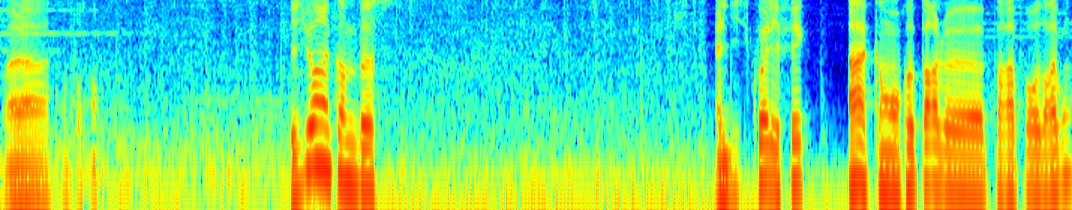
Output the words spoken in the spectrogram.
Voilà, 100%. C'est dur hein, comme boss. Elles disent quoi l'effet Ah, quand on reparle euh, par rapport au dragon?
